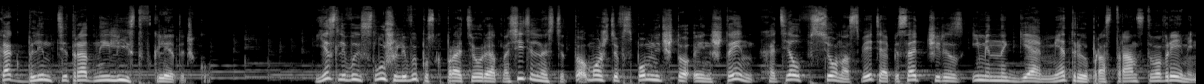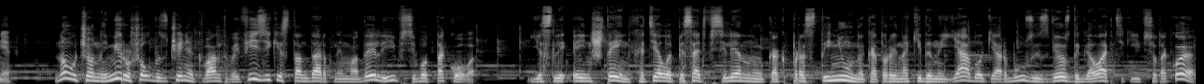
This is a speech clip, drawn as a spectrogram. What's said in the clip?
Как, блин, тетрадный лист в клеточку. Если вы слушали выпуск про теорию относительности, то можете вспомнить, что Эйнштейн хотел все на свете описать через именно геометрию пространства-времени, но ученый мир ушел в изучение квантовой физики, стандартной модели и всего такого. Если Эйнштейн хотел описать Вселенную как простыню, на которой накиданы яблоки, арбузы, звезды, галактики и все такое,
